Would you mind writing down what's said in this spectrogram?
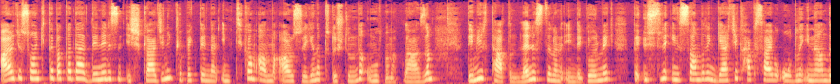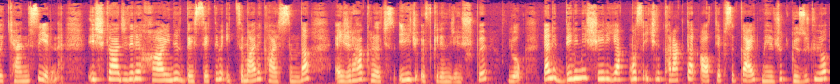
Ayrıca son kitaba kadar Daenerys'in işgalcinin köpeklerinden intikam alma arzusuyla yanıp tutuştuğunu da unutmamak lazım. Demir tahtın Lannister'ların elinde görmek ve üstüne insanların gerçek hak sahibi olduğuna inandığı kendisi yerine işgalcileri hainleri destekleme ihtimali karşısında Ejderha Kraliçesi iyice öfkeleneceğini şüphe yok. Yani Deni'nin şehri yakması için karakter altyapısı gayet mevcut gözüküyor.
